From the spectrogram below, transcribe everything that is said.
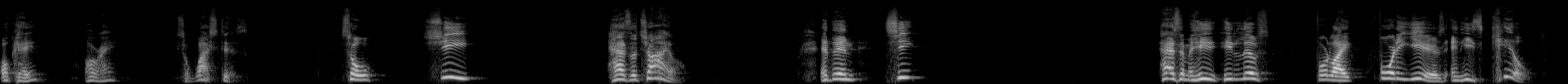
Okay, all right. So watch this. So she has a child. And then she has him, and he, he lives for like 40 years, and he's killed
